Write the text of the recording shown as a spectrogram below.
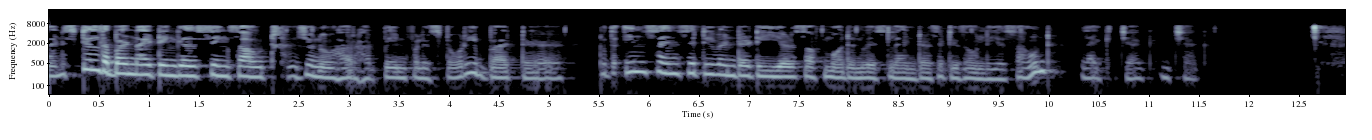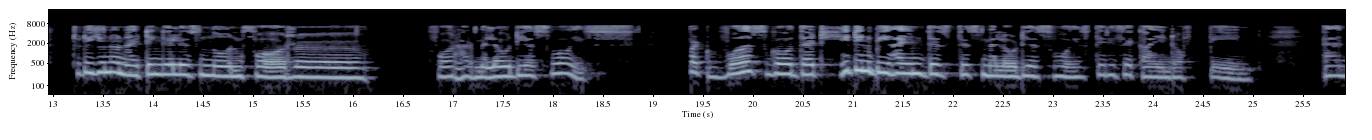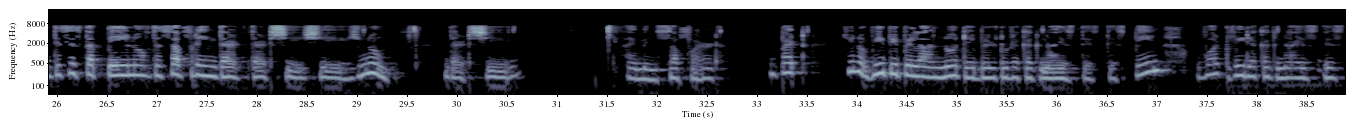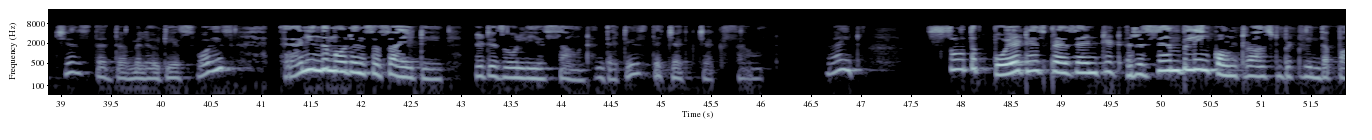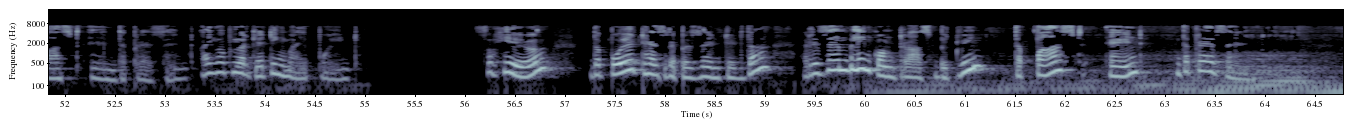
And still, the bird nightingale sings out, you know, her, her painful story, but uh, to the insensitive and dirty ears of modern wastelanders, it is only a sound like jug, jug. Today, you know, Nightingale is known for uh, for her melodious voice. But worse go that hidden behind this, this melodious voice, there is a kind of pain. And this is the pain of the suffering that, that she, she, you know, that she, I mean, suffered. But, you know, we people are not able to recognize this, this pain. What we recognize is just that the melodious voice. And in the modern society, it is only a sound, that is the jug jug sound right so the poet has presented a resembling contrast between the past and the present i hope you are getting my point so here the poet has represented the resembling contrast between the past and the present.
